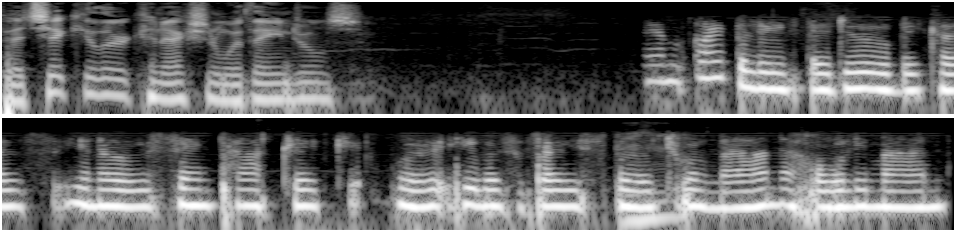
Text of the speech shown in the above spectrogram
particular connection with angels? Um, I believe they do because you know Saint Patrick, where he was a very spiritual man, a holy man,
